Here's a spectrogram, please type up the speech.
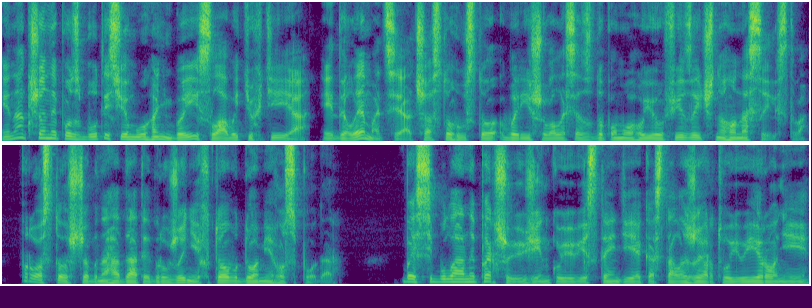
інакше не позбутись йому ганьби і слави тюхтія, і дилема ця часто густо вирішувалася з допомогою фізичного насильства, просто щоб нагадати дружині, хто в домі господар. Бесі була не першою жінкою в Істенді, яка стала жертвою іронії,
